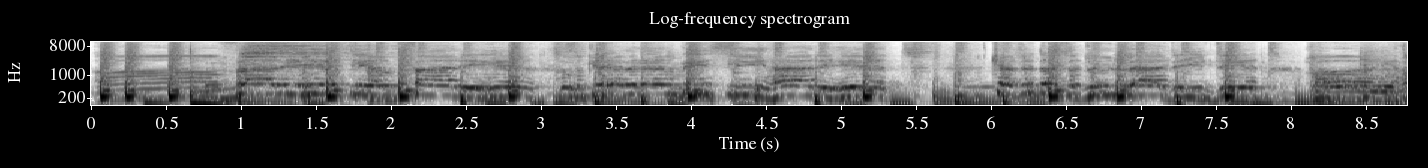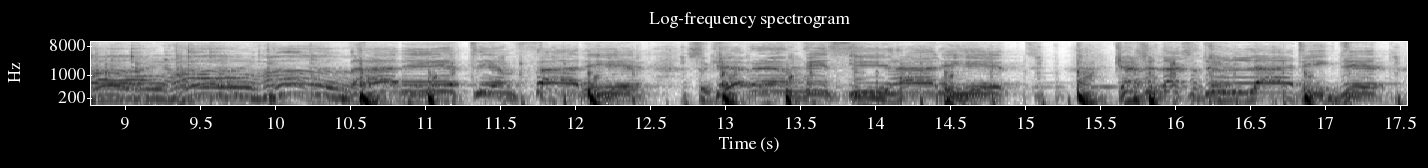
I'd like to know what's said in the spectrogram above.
Ah, Värdighet är en färdighet som kräver en viss ihärdighet. Kanske dags att du lär dig det. Hoj, hoj, hoj, hoj. Värdighet är en färdighet som kräver en viss ihärdighet. Kanske dags att du lär dig det.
